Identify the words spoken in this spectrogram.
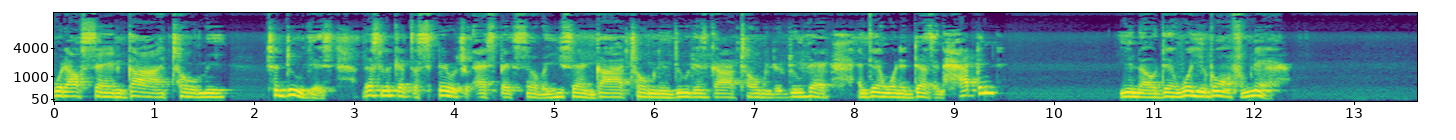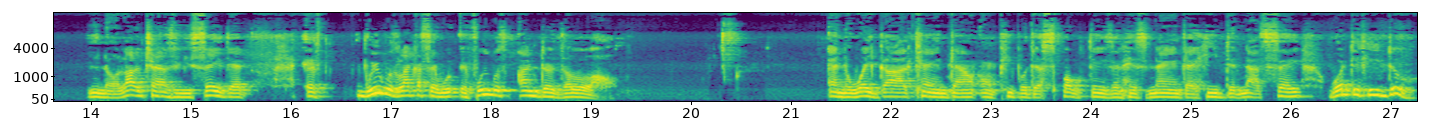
without saying, God told me to do this. Let's look at the spiritual aspects of it. You saying God told me to do this, God told me to do that, and then when it doesn't happen, you know, then where you going from there? You know, a lot of times when you say that, if we was like I said, if we was under the law, and the way God came down on people that spoke things in His name that He did not say, what did He do?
